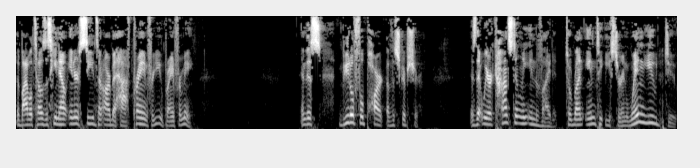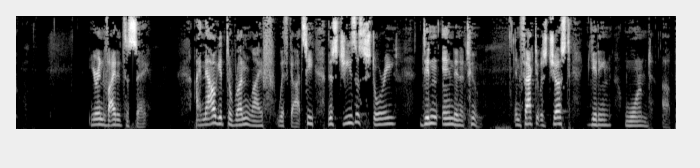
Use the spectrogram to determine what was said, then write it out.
The Bible tells us he now intercedes on our behalf, praying for you, praying for me. And this beautiful part of the scripture is that we are constantly invited to run into Easter. And when you do, you're invited to say, I now get to run life with God. See, this Jesus story didn't end in a tomb. In fact, it was just getting warmed up.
